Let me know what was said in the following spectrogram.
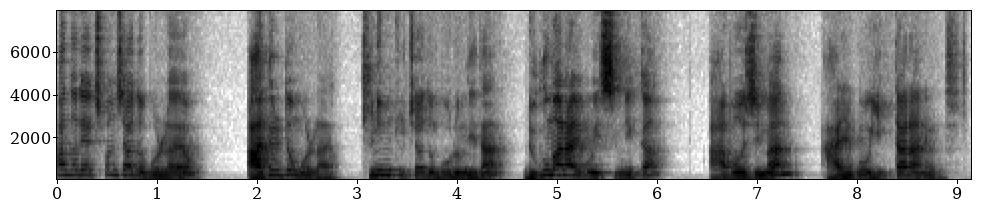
하늘의 천사도 몰라요. 아들도 몰라요. 주님조차도 모릅니다. 누구만 알고 있습니까? 아버지만 알고 있다라는 것이죠.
